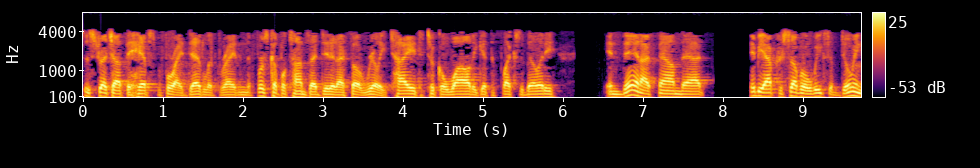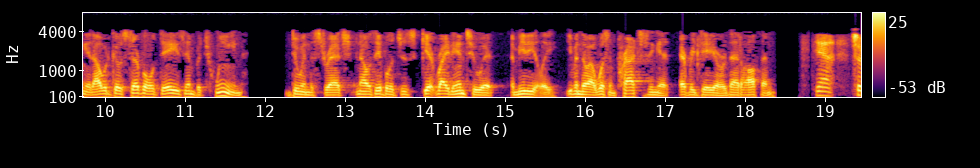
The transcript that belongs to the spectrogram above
to stretch out the hips before I deadlift, right? And the first couple of times I did it, I felt really tight. It took a while to get the flexibility. And then I found that maybe after several weeks of doing it, I would go several days in between doing the stretch and I was able to just get right into it immediately, even though I wasn't practicing it every day or that often. Yeah. So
